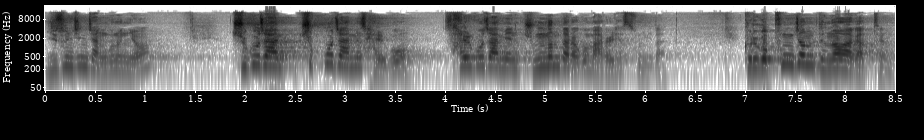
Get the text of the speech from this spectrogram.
이순신 장군은요, 죽고자, 죽고자 하면 살고, 살고자 하면 죽는다라고 말을 했습니다. 그리고 풍전등화와 같은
